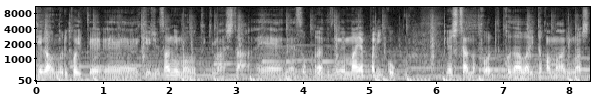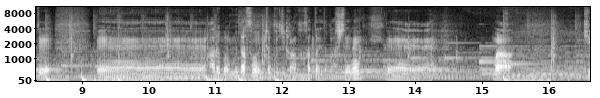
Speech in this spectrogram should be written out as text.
怪我を乗り越えて、え、93に戻ってきました、えーね、そこからですね、まあ、やっぱりこう YOSHIKI さんのこだわりとかもありまして、え、アルバム出すのにちょっと時間かかったりとかしてね、え、まあそ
